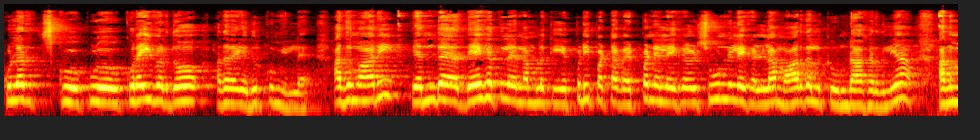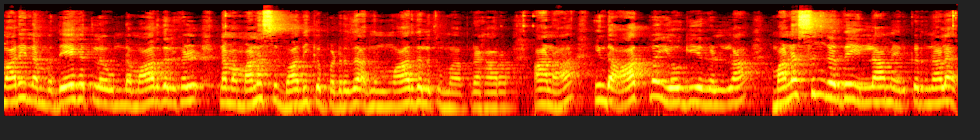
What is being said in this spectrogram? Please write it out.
குளர் கு- கு- குறைவதோ அதில் எதிர்க்கும் இல்லை. அது மாதிரி எந்த தேகத்தில் நம்மளுக்கு எப்படிப்பட்ட வெப்பநிலைகள் சூழ்நிலைகள்லாம் மாறுதலுக்கு உண்டாகிறது இல்லையா? அது மாதிரி நம்ம தேகத்தில் உண்ட மாறுதல்கள் நம்ம மனசு பாதிக்கப்படுறது அந்த மாறுதலுக்கு ம பிரகாரம். ஆனால் இந்த ஆத்ம யோகியர்கள்லாம் மனசுங்கிறதே இல்லாமல் இருக்கிறதுனால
